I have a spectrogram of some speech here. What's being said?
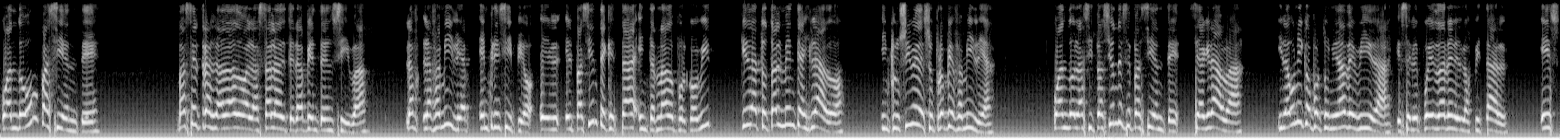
Cuando un paciente va a ser trasladado a la sala de terapia intensiva, la, familia, en principio, el, el paciente que está internado por COVID queda totalmente aislado, inclusive de su propia familia. Cuando la situación de ese paciente se agrava y la única oportunidad de vida que se le puede dar en el hospital es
